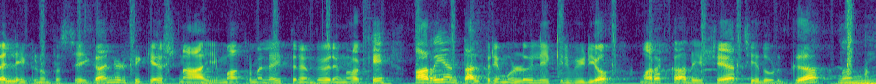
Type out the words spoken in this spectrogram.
ബെല്ലൈക്കണും പ്രസ് ചെയ്യുക. നോട്ടിഫിക്കേഷനായി മാത്രമല്ല ഇത്തരം വിവരങ്ങളൊക്കെ അറിയാൻ താല്പര്യമുള്ളവരിലേക്ക് ഒരു വീഡിയോ മറക്കാതെ ഷെയർ ചെയ്ത് കൊടുക്കുക. നന്ദി.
